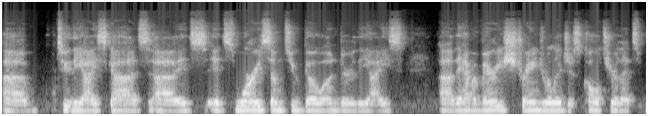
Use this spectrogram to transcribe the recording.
uh, to the ice gods. Uh, it's it's worrisome to go under the ice. Uh, they have a very strange religious culture that's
